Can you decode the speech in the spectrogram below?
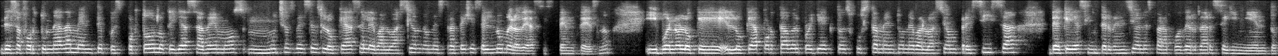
Desafortunadamente, pues por todo lo que ya sabemos, muchas veces lo que hace la evaluación de una estrategia es el número de asistentes, ¿no? Y bueno, lo que, lo que ha aportado el proyecto es justamente una evaluación precisa de aquellas intervenciones para poder dar seguimiento.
